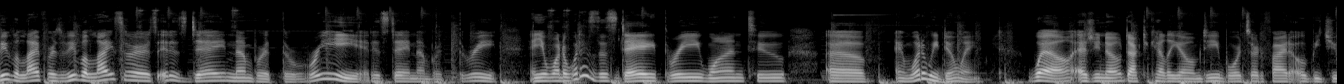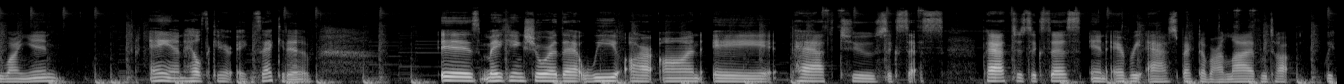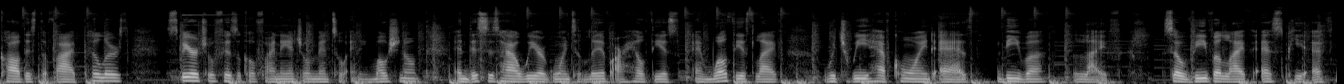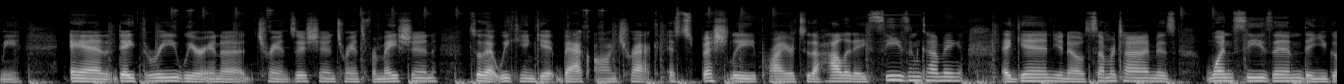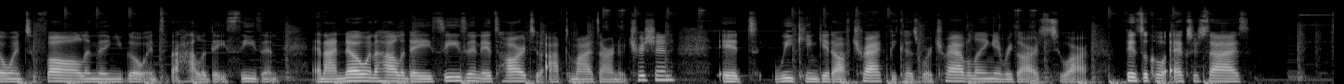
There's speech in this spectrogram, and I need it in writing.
Viva Lifers, Viva Lifers. It is day number three. It is day number three. And you wonder, what is this day three, one, two of, and what are we doing? Well, as you know, Dr. Kelly OMD, board certified OBGYN and healthcare executive, is making sure that we are on a path to success. Path to success in every aspect of our life. We talk we call this the five pillars spiritual, physical, financial, mental, and emotional. And this is how we are going to live our healthiest and wealthiest life, which we have coined as Viva Life. So, Viva Life SPF me. And day three, we are in a transition, transformation, so that we can get back on track, especially prior to the holiday season coming. Again, you know, summertime is one season, then you go into fall, and then you go into the holiday season. And I know in the holiday season, it's hard to optimize our nutrition. It we can get off track because we're traveling in regards to our physical exercise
